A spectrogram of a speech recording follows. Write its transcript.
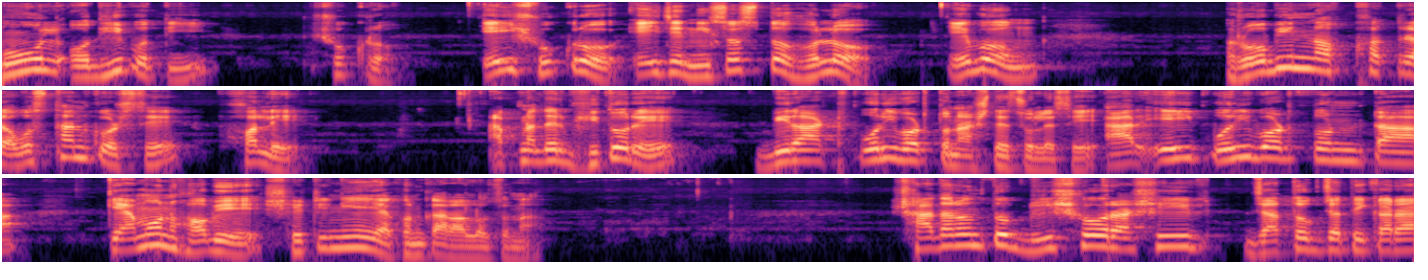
মূল অধিপতি শুক্র। এই শুক্র এই যে নিঃস্বস্ত হলো এবং রবিন নক্ষত্রে অবস্থান করছে ফলে আপনাদের ভিতরে বিরাট পরিবর্তন আসতে চলেছে। আর এই পরিবর্তনটা কেমন হবে সেটি নিয়েই এখনকার আলোচনা। সাধারণত বৃষ রাশির জাতক জাতিকারা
